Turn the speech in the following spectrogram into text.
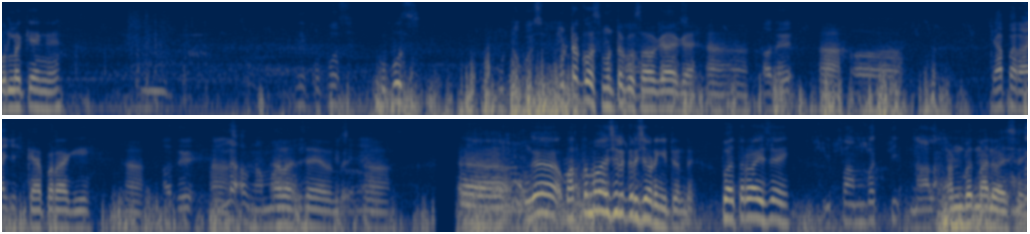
ഉരുളക്കിഴങ്ങ് இது മുട്ടക്കോസ്. മുട്ടക്കോസ് മുട്ടക്കോസ്. ഓക്കെ ഓക്കെ. അത് കേപ്പറാകി കേപ്പറാകി അത് ചെയ്യാറുണ്ട്. നിങ്ങൾക്ക് പത്തൊമ്പത് വയസ്സിൽ കൃഷി തുടങ്ങിയിട്ടുണ്ട്. ഇപ്പൊ എത്ര വയസ്സായി? അൻപത്തിനാല് വയസ്സായി.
